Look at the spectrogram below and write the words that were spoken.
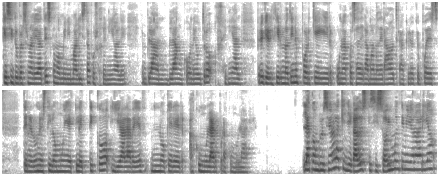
que si tu personalidad es como minimalista, pues genial, ¿eh? En plan blanco, neutro, genial. Pero quiero decir, no tiene por qué ir una cosa de la mano de la otra. Creo que puedes tener un estilo muy ecléctico y a la vez no querer acumular por acumular. La conclusión a la que he llegado es que si soy multimillonaria,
